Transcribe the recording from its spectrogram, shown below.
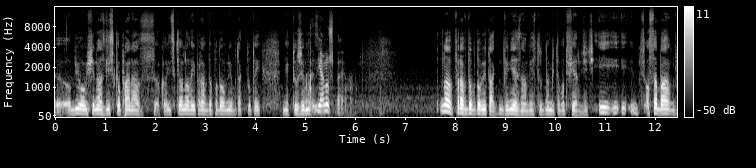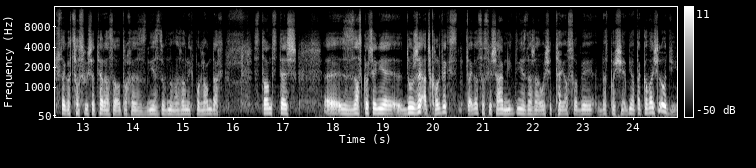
e, obiło mi się nazwisko pana z okolic Klonowej prawdopodobnie, bo tak tutaj niektórzy mówią. Janusz P. No prawdopodobnie tak, mówię, nie znam, więc trudno mi to potwierdzić. I, i, I, osoba, z tego co słyszę teraz o trochę niezrównoważonych poglądach, stąd też e, zaskoczenie duże, aczkolwiek z tego co słyszałem, nigdy nie zdarzało się tej osoby bezpośrednio atakować ludzi.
